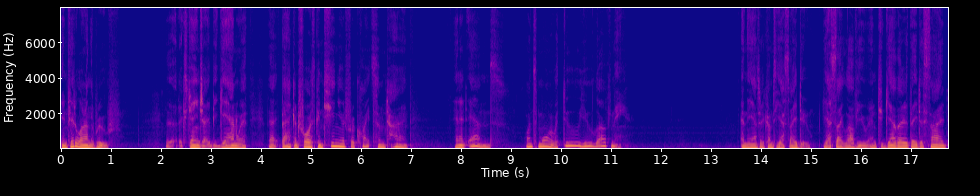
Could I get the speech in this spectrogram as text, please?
In Fiddler on the Roof, that exchange I began with, that back and forth continued for quite some time. And it ends once more with, Do you love me? And the answer comes, Yes, I do. Yes, I love you. And together they decide,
